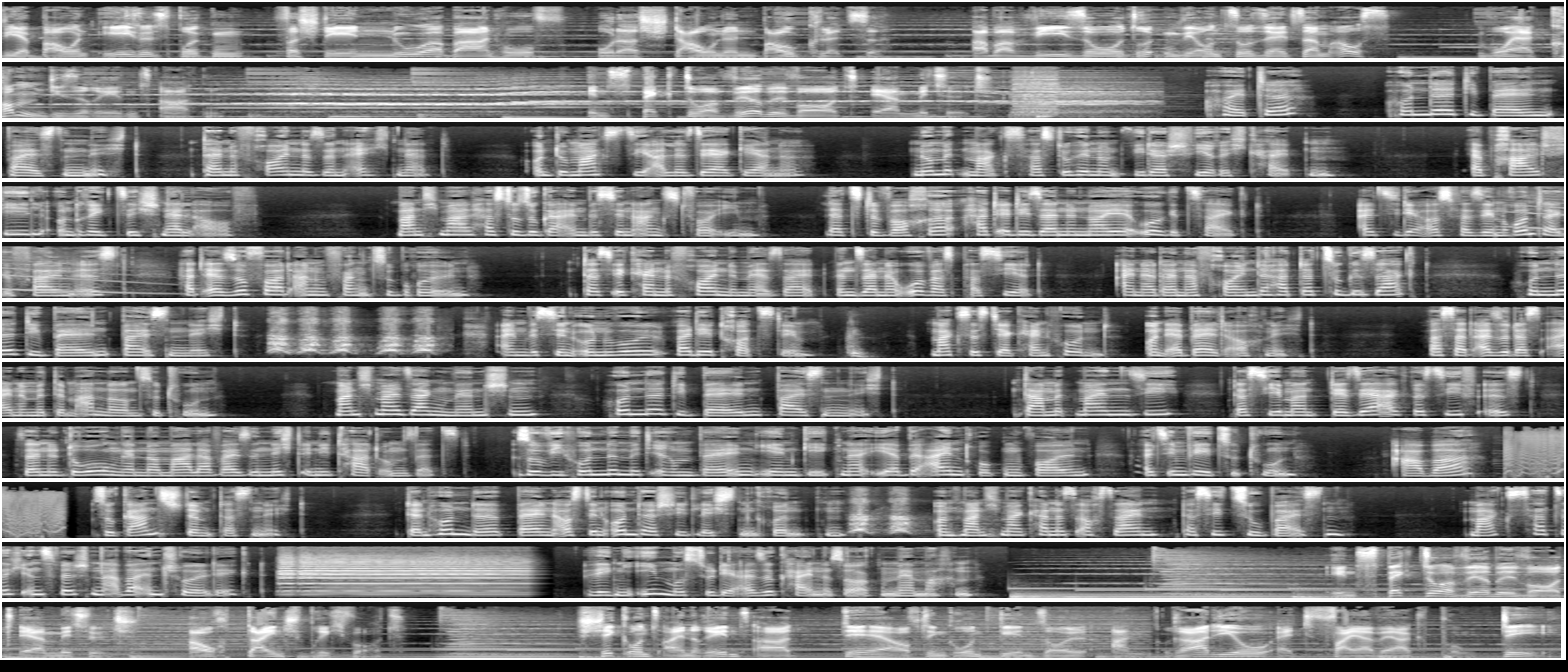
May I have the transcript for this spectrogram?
Wir bauen Eselsbrücken, verstehen nur Bahnhof oder staunen Bauklötze. Aber wieso drücken wir uns so seltsam aus? Woher kommen diese Redensarten? Inspektor Wirbelwort ermittelt. Heute Hunde, die bellen, beißen nicht. Deine Freunde sind echt nett. Und du magst sie alle sehr gerne. Nur mit Max hast du hin und wieder Schwierigkeiten. Er prahlt viel und regt sich schnell auf. Manchmal hast du sogar ein bisschen Angst vor ihm. Letzte Woche hat er dir seine neue Uhr gezeigt. Als sie dir aus Versehen runtergefallen ist, hat er sofort angefangen zu brüllen. Dass ihr keine Freunde mehr seid, wenn seiner Uhr was passiert. Einer deiner Freunde hat dazu gesagt, Hunde, die bellen, beißen nicht. Ein bisschen unwohl war dir trotzdem. Max ist ja kein Hund und er bellt auch nicht. Was hat also das eine mit dem anderen zu tun? Manchmal sagen Menschen, Hunde, die bellen, beißen nicht. Damit meinen sie, dass jemand, der sehr aggressiv ist, seine Drohungen normalerweise nicht in die Tat umsetzt. So wie Hunde mit ihrem Bellen ihren Gegner eher beeindrucken wollen, als ihm weh zu tun. Aber so ganz stimmt das nicht. Denn Hunde bellen aus den unterschiedlichsten Gründen. Und manchmal kann es auch sein, dass sie zubeißen. Max hat sich inzwischen aber entschuldigt. Wegen ihm musst du dir also keine Sorgen mehr machen. Inspektor Wirbelwort ermittelt. Auch dein Sprichwort. Schick uns eine Redensart, der er auf den Grund gehen soll, an radio@feuerwerk.de.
